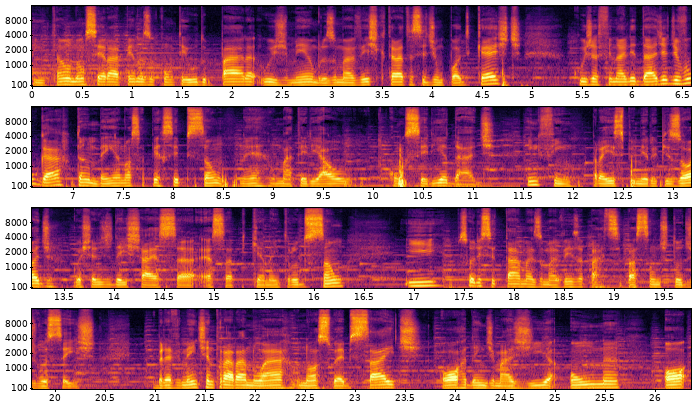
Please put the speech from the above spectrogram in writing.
então não será apenas o conteúdo para os membros, uma vez que trata-se de um podcast cuja finalidade é divulgar também a nossa percepção, né, um material com seriedade. Enfim, para esse primeiro episódio, gostaria de deixar essa, essa pequena introdução e solicitar mais uma vez a participação de todos vocês. Brevemente entrará no ar o nosso website Ordem de Magia omna.com.br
